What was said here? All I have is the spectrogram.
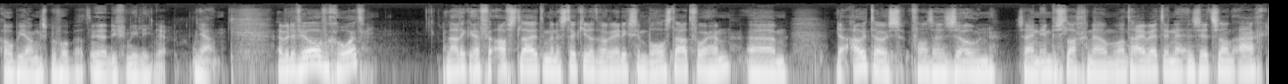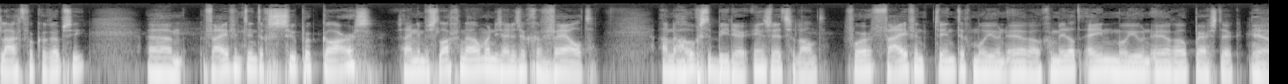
Obiangs bijvoorbeeld. ja, die familie. Ja, we hebben er veel over gehoord. Laat ik even afsluiten met een stukje dat wel redelijk symbool staat voor hem. Ehm, de auto's van zijn zoon zijn in beslag genomen. Want hij werd in, Zwitserland aangeklaagd voor corruptie. Ehm 25 supercars zijn in beslag genomen. En die zijn dus ook geveild aan de hoogste bieder in Zwitserland. Voor 25 miljoen euro. Gemiddeld 1 miljoen euro per stuk. Ja.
